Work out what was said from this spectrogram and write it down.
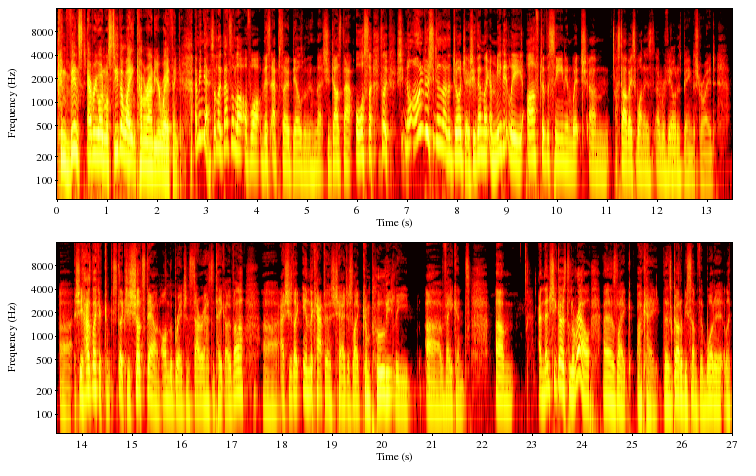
convinced everyone will see the light and come around to your way of thinking I mean, yeah. So like that's a lot of what this episode deals with, in that she does that. Also, so she not only does she do that to Georgiou, she then like immediately after the scene in which um Starbase One is uh, revealed as being destroyed, uh, she has like a like she shuts down on the bridge, and Saru has to take over. Uh, as she's like in the captain's chair, just like completely uh vacant. Um, and then she goes to L'Rell and is like, "Okay, there's got to be something. What it like?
